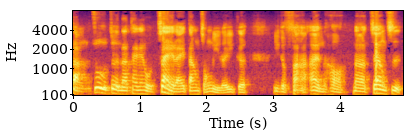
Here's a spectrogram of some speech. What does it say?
挡住这个纳坦尼亚胡再来当总理的一个一个法案哈。那这样子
